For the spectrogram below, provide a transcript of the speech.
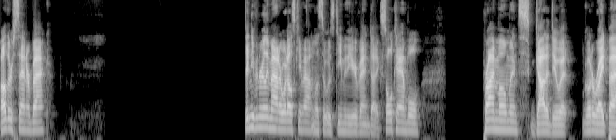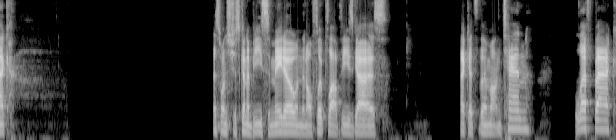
Other center back. Didn't even really matter what else came out unless it was Team of the Year Van Dijk. Sol Campbell, prime moments, gotta do it. Go to right back. This one's just gonna be Semedo, and then I'll flip flop these guys. That gets them on 10. Left back.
